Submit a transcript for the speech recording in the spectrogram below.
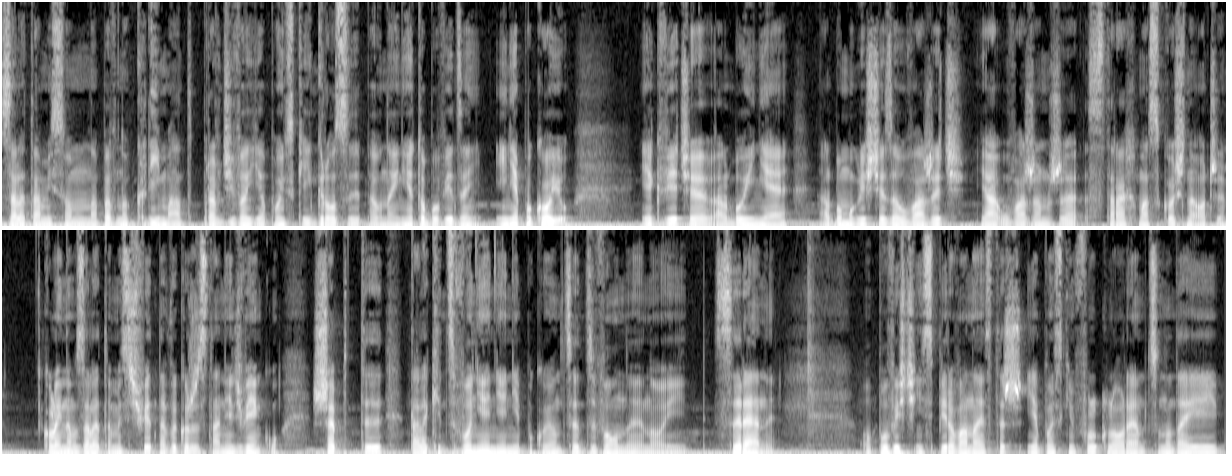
Zaletami są na pewno klimat prawdziwej japońskiej grozy, pełnej nietobowiedzeń i niepokoju. Jak wiecie, albo i nie, albo mogliście zauważyć, ja uważam, że strach ma skośne oczy. Kolejną zaletą jest świetne wykorzystanie dźwięku. Szepty, dalekie dzwonienie, niepokojące dzwony, no i syreny. Opowieść inspirowana jest też japońskim folklorem, co nadaje jej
